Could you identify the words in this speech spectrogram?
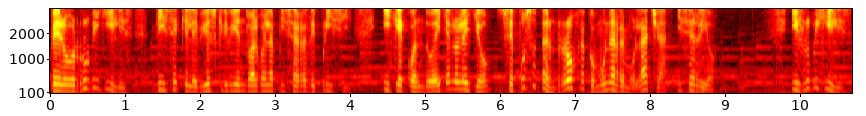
Pero Ruby Gillis dice que le vio escribiendo algo en la pizarra de Prissy y que cuando ella lo leyó se puso tan roja como una remolacha y se rió. Y Ruby Gillis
